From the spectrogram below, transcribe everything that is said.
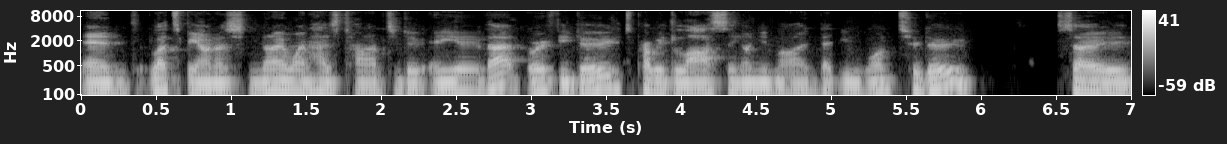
And let's be honest, no one has time to do any of that. Or if you do, it's probably the last thing on your mind that you want to do. So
